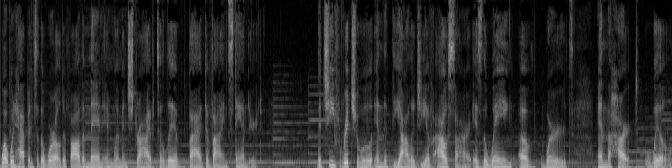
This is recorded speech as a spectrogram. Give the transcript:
what would happen to the world if all the men and women strive to live by a divine standard? The chief ritual in the theology of Ausar is the weighing of words and the heart will.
